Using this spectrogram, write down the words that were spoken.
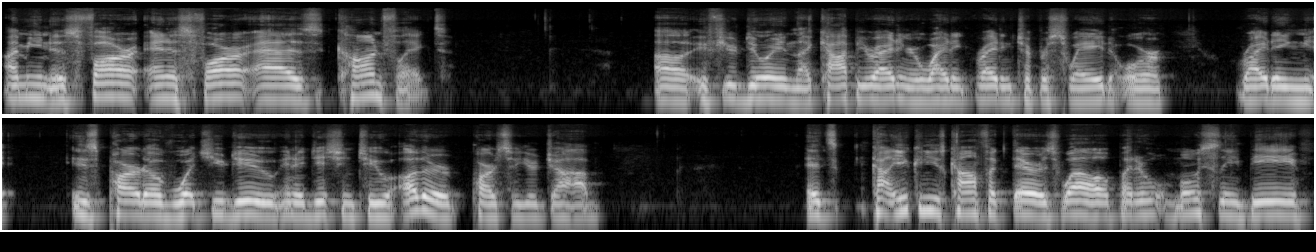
I mean, as far and as far as conflict, uh, if you're doing like copywriting or writing writing to persuade or writing is part of what you do in addition to other parts of your job, it's you can use conflict there as well, but it will mostly be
